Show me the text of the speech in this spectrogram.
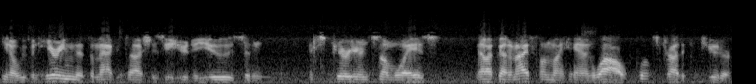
you know, we've been hearing that the Macintosh is easier to use and superior in some ways. Now I've got an iPhone in my hand. Wow, let's try the computer.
